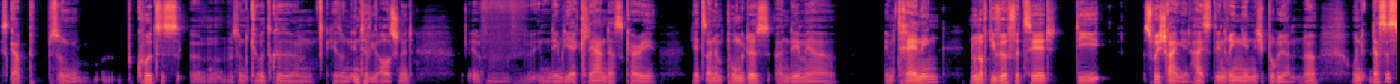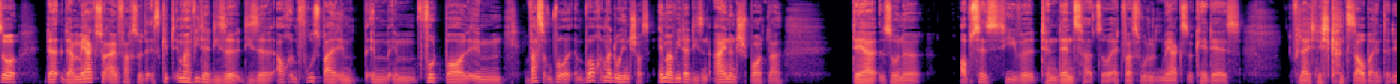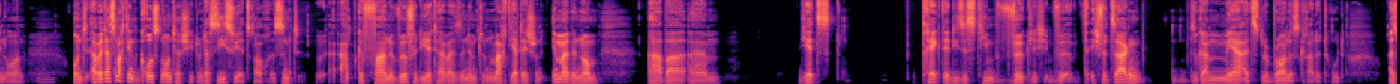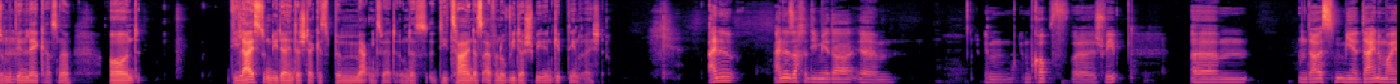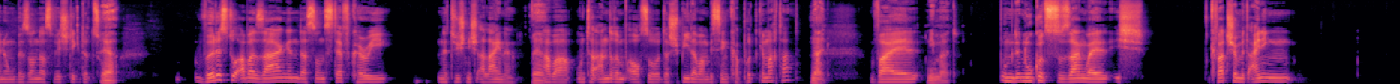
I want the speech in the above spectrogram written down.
es gab so ein kurzes, ähm, so ein hier so ein Interview-Ausschnitt, in dem die erklären, dass Curry jetzt an einem Punkt ist, an dem er im Training nur noch die Würfe zählt, die Swish reingehen, heißt den Ring nicht berühren. Ne? Und das ist so, da, da merkst du einfach so, es gibt immer wieder diese, diese, auch im Fußball, im, im, im Football, im, was, wo, wo auch immer du hinschaust, immer wieder diesen einen Sportler, der so eine obsessive Tendenz hat, so etwas, wo du merkst, okay, der ist vielleicht nicht ganz sauber hinter den Ohren. Und, aber das macht den großen Unterschied und das siehst du jetzt auch. Es sind abgefahrene Würfe, die er teilweise nimmt und macht. Die hat er schon immer genommen, Aber ähm, jetzt trägt er dieses Team wirklich, ich würde sagen, sogar mehr als LeBron es gerade tut. Also mit mhm. den Lakers, ne? Und die Leistung, die dahinter steckt, ist bemerkenswert. Und das, die Zahlen das einfach nur widerspiegeln, gibt denen recht. Eine, eine Sache, die mir da ähm, im, im Kopf äh, schwebt, ähm, und da ist mir deine Meinung besonders wichtig dazu. Ja. Würdest du aber sagen, dass so ein Steph Curry natürlich nicht alleine, ja. aber unter anderem auch so das Spiel aber ein bisschen kaputt gemacht hat? Nein. Weil. Niemand. Um nur kurz zu sagen, weil ich quatsche mit einigen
